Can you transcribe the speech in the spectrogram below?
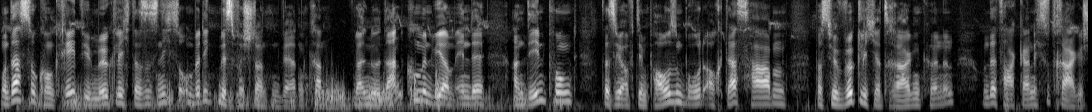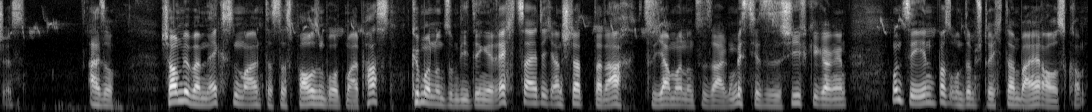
und das so konkret wie möglich, dass es nicht so unbedingt missverstanden werden kann. Weil nur dann kommen wir am Ende an den Punkt, dass wir auf dem Pausenbrot auch das haben, was wir wirklich ertragen können und der Tag gar nicht so tragisch ist. Also, Schauen wir beim nächsten Mal, dass das Pausenbrot mal passt, kümmern uns um die Dinge rechtzeitig, anstatt danach zu jammern und zu sagen, Mist, jetzt ist es schief gegangen und sehen, was unterm Strich dabei herauskommt.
